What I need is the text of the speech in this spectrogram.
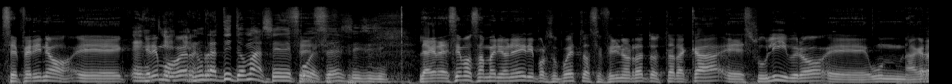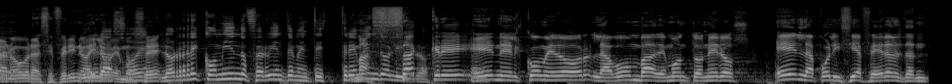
Seferino, eh, En, queremos en- ver... en un ratito más, ¿eh? después. Sí, sí. ¿eh? Sí, sí, sí. Le agradecemos a Mario Negri, por supuesto, a Seferino Rato estar acá. Eh, su libro, eh, una gran Eh, obra de Seferino, ahí lo vemos. ¿eh? ¿eh? Lo recomiendo fervientemente. Es tremendo libro. Masacre en el comedor, la bomba de montoneros en la Policía Federal,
